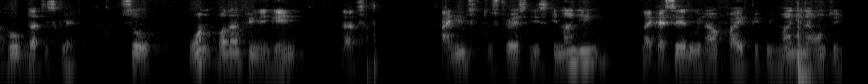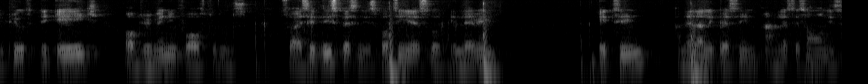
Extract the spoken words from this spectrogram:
i hope that is clear. So one other thing again that i need to stress is imagine like i said we have five people. Imagine i want to impute the age of the remaining four students so I said this person is 14 years old 11 18 an elderly person and let's say someone is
